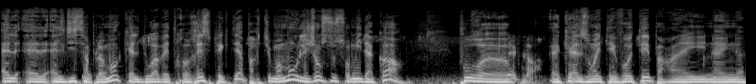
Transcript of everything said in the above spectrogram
Elle, elle, elle dit simplement qu'elles doivent être respectées à partir du moment où les gens se sont mis d'accord pour, euh, pour- qu'elles ont été votées par un, une- une-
